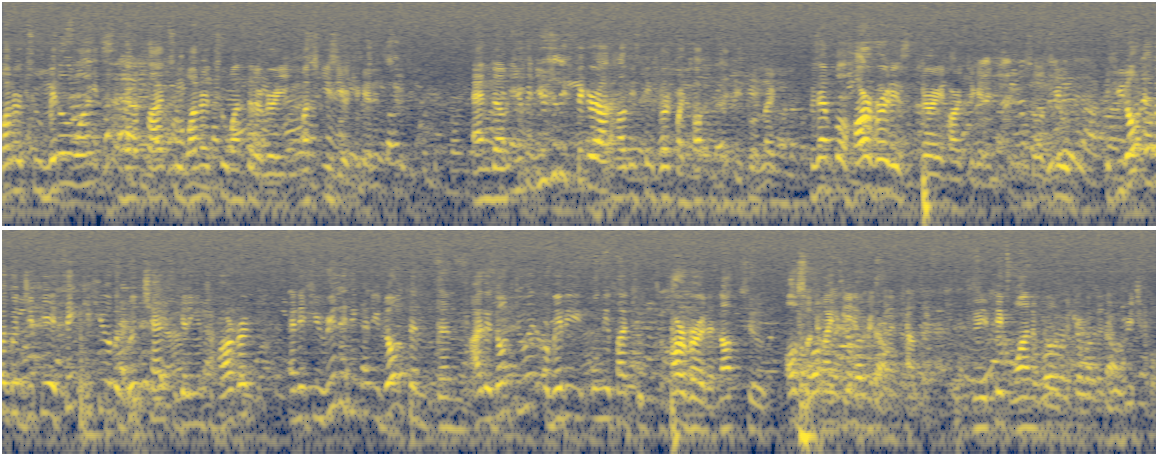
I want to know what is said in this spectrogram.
one or two middle ones, and then apply to one or two ones that are very much easier to get into. And um, you can usually figure out how these things work by talking to people. Like, for example, Harvard is very hard to get into. So if you if you don't have a good GPA, think if you have a good chance of getting into Harvard. And if you really think that you don't, then then either don't do it or maybe only apply to, to Harvard and not to also MIT and Princeton and Caltech. Maybe pick one of those that you'll reach for.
